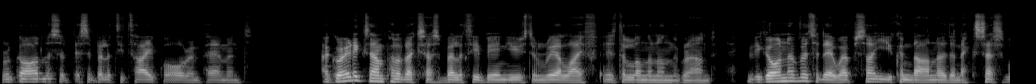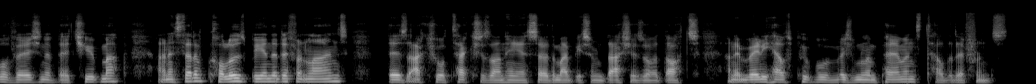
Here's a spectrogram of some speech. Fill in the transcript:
regardless of disability type or impairment. A great example of accessibility being used in real life is the London Underground. If you go on over to their website, you can download an accessible version of their tube map, and instead of colours being the different lines, there's actual textures on here, so there might be some dashes or dots, and it really helps people with visual impairments tell the difference.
